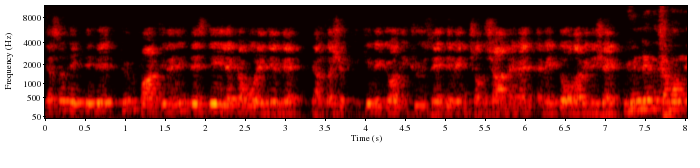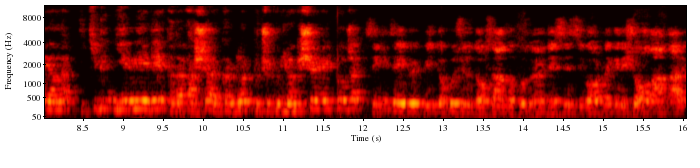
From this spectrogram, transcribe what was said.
Yasa teklifi tüm partilerin desteğiyle kabul edildi. Yaklaşık 2 milyon 250 bin çalışan hemen emekli olabilecek. Günlerini tamamlayanlar 2027'ye kadar aşağı yukarı 4,5 milyon kişi emekli olacak. 8 Eylül 1999 öncesi sigorta girişi olanlar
